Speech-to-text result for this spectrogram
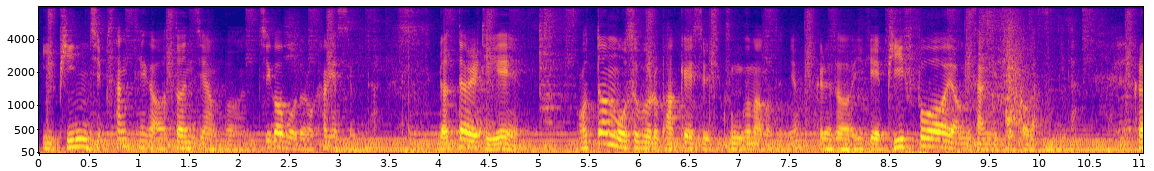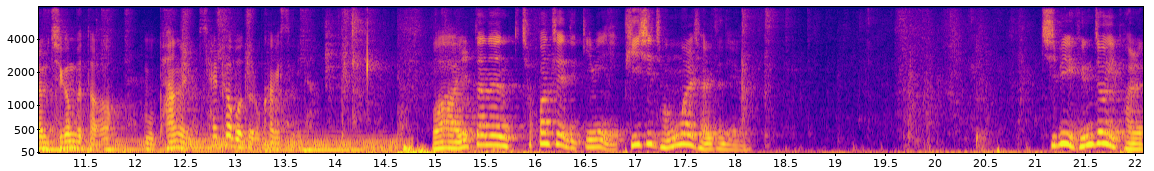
이 빈 집 상태가 어떤지 한번 찍어보도록 하겠습니다. 몇 달 뒤에 어떤 모습으로 바뀌어 있을지 궁금하거든요. 그래서 이게 before 영상이 될 것 같습니다. 그럼 지금부터 뭐 방을 살펴보도록 하겠습니다. 와 일단은 첫 번째 느낌이 빛이 정말 잘 드네요. 집이 굉장히 밝아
